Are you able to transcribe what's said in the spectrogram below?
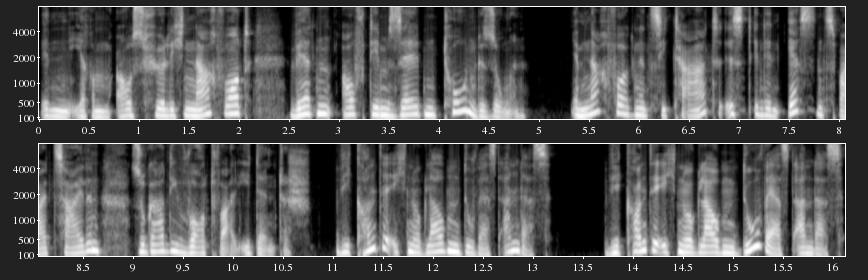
in ihrem ausführlichen Nachwort, werden auf demselben Ton gesungen. Im nachfolgenden Zitat ist in den ersten zwei Zeilen sogar die Wortwahl identisch. Wie konnte ich nur glauben, du wärst anders? Wie konnte ich nur glauben, du wärst anders?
